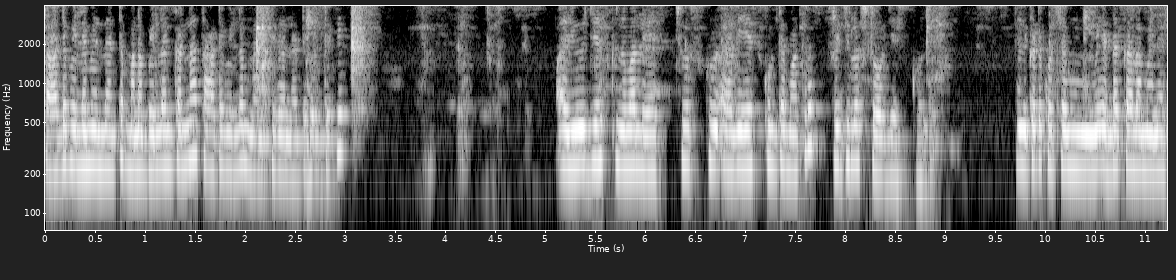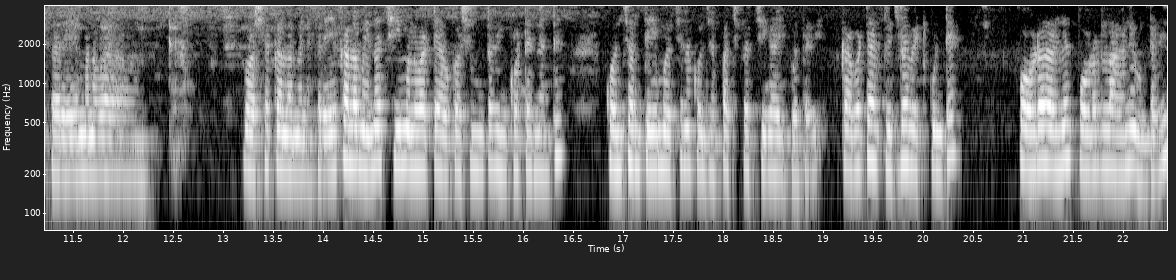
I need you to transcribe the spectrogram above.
తాటి బెల్లం ఏంటంటే మన బెల్లం కన్నా తాటి బెల్లం మంచిది అన్నట్టు హెల్త్కి యూజ్ చేసుకున్న వాళ్ళు వేసి చూసుకు అది వేసుకుంటే మాత్రం ఫ్రిడ్జ్లో స్టోర్ చేసుకోండి. ఎందుకంటే కొంచెం ఎండాకాలం అయినా సరే మన వర్షాకాలం అయినా సరే ఏ కాలమైనా చీమలు పట్టే అవకాశం ఉంటుంది. ఇంకోటి ఏంటంటే కొంచెం తేమ వచ్చినా కొంచెం పచ్చి పచ్చిగా అయిపోతుంది. కాబట్టి అది ఫ్రిడ్జ్లో పెట్టుకుంటే పౌడర్ అనేది పౌడర్ లాగానే ఉంటుంది.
